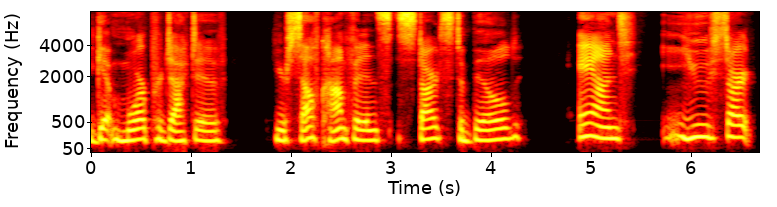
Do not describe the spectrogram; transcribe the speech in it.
You get more productive. Your self confidence starts to build and you start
